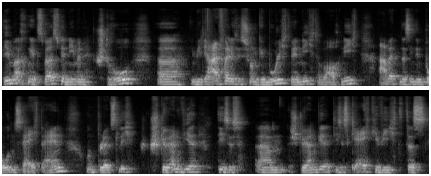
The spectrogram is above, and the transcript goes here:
Wir machen jetzt was, wir nehmen Stroh, äh, im Idealfall ist es schon gemulcht, wenn nicht, aber auch nicht, arbeiten das in den Boden seicht ein und plötzlich stören wir dieses, ähm, stören wir dieses Gleichgewicht, das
